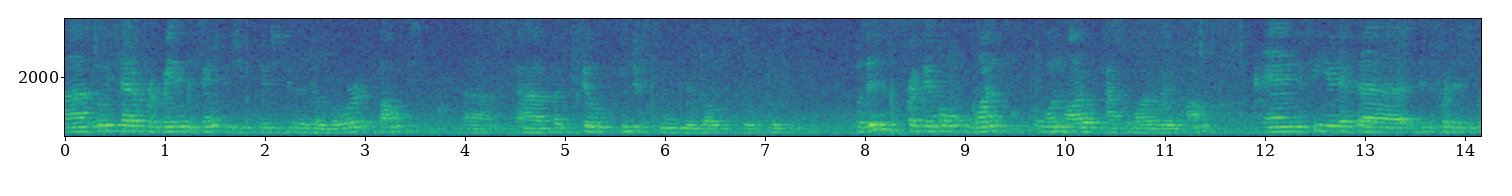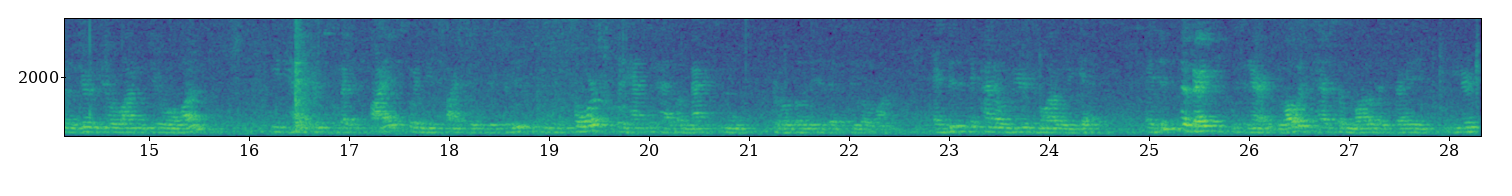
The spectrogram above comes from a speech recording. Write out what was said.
Uh, so we set up for gradient descent, which, which gives us a lower bound, uh, uh, but still interesting results to look so this is, for example, one, one model, classical model we found. And you see here that uh, this is for the sequence 0, 0, 001, 0, 001. It has principal complexity 5, so it needs 5 so it's deterministic. 4, so it has to have a maximum probability that's below 1. And this is the kind of weird model we get. And this is a very typical scenario. You always have some model that's very weird,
